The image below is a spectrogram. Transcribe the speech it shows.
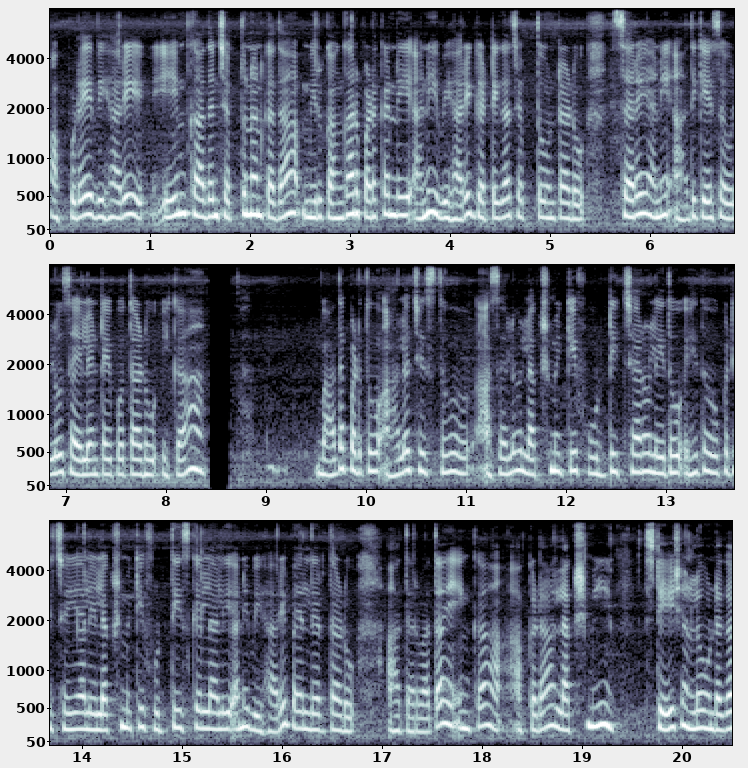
అప్పుడే విహారి ఏం కాదని చెప్తున్నాను కదా మీరు కంగారు పడకండి అని విహారి గట్టిగా చెప్తూ ఉంటాడు. సరే అని ఆదికేశవులు సైలెంట్ అయిపోతాడు. ఇక బాధపడుతూ ఆలోచిస్తూ అసలు లక్ష్మికి ఫుడ్ ఇచ్చారో లేదో ఏదో ఒకటి చేయాలి లక్ష్మికి ఫుడ్ తీసుకెళ్ళాలి అని విహారీ బయలుదేరతాడు. ఆ తర్వాత ఇంకా అక్కడ లక్ష్మి స్టేషన్లో ఉండగా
